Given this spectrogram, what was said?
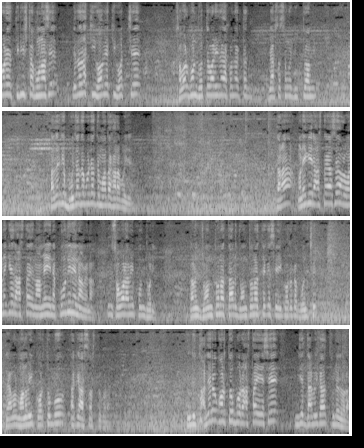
করে তিরিশটা ফোন আসে। যে, দাদা, কী হবে, কী হচ্ছে? সবার ফোন ধরতে পারি না, এখন একটা ব্যবসার সঙ্গে যুক্ত আমি। তাদেরকে বোঝাতে বোঝাতে মাথা খারাপ হয়ে যায়। তারা অনেকেই রাস্তায় আসে আর অনেকেই রাস্তায় নামেই না, কোনোদিনই নামে না, কিন্তু সবার আমি ফোন ধরি। কারণ যন্ত্রণা তার যন্ত্রণার থেকে সে এই কথাটা বলছে। তাই আমার মানবিক কর্তব্য তাকে আশ্বস্ত করা। কিন্তু তাদেরও কর্তব্য রাস্তায় এসে নিজের দাবিটা তুলে ধরা।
